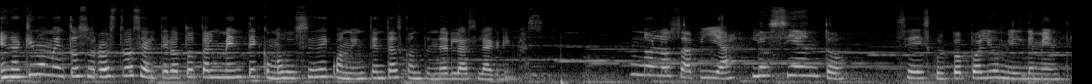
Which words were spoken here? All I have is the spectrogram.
En aquel momento su rostro se alteró totalmente como sucede cuando intentas contener las lágrimas. No lo sabía, lo siento, se disculpó Polly humildemente.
